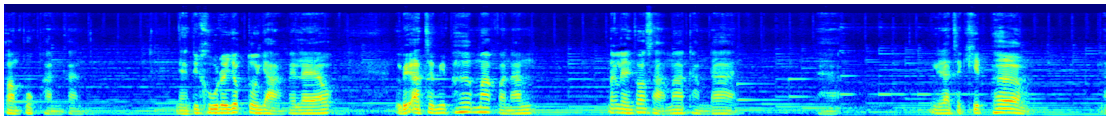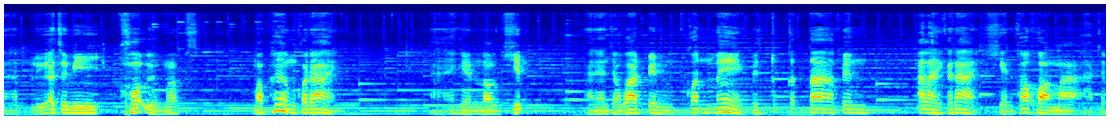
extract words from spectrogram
ความผูกพันกัน อย่างที่ครูได้ยกตัวอย่างไปแล้ว หรืออาจจะมีเพิ่มมากกว่านั้น นักเรียนก็สามารถทำได้นะฮะหรืออาจจะคิดเพิ่มนะครับหรืออาจจะมีข้ออื่นมามาเพิ่มก็ได้ให้นักเรียนลองคิดอันนี้จะวาดเป็นก้อนเมฆเป็นตุ๊กตาเป็นอะไรก็ได้ เขียนข้อความมาอาจจะ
